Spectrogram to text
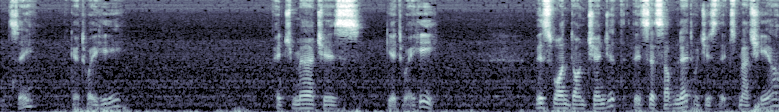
let's see gateway here which matches gateway here this one don't change it. It's a subnet which is its match here.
